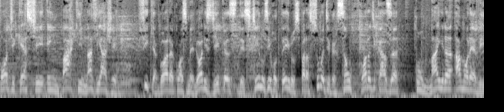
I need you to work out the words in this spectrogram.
Podcast Embarque na Viagem. Fique agora com as melhores dicas, destinos e roteiros para sua diversão fora de casa com Naira Amorelli.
